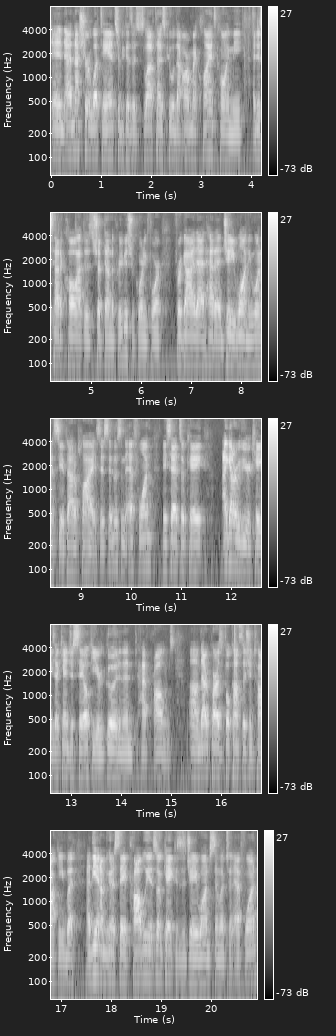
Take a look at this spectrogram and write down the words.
and I'm not sure what to answer because there's a lot of times people that aren't my clients calling me. I just had a call, I had to shut down the previous recording for, for a guy that had a J1. You want to see if that applies. They said, listen, the F1, they said it's okay. I got to review your case. I can't just say, okay, you're good and then have problems. Um, that requires a full consultation talking, but at the end, I'm going to say probably it's okay because it's a J1 similar to an F1,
